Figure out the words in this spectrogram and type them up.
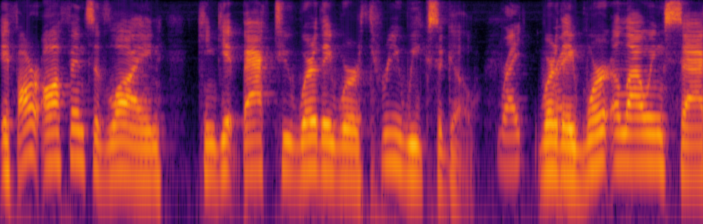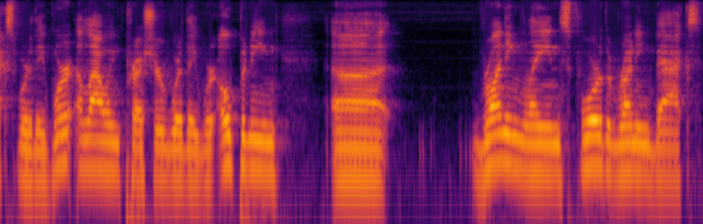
if our offensive line can get back to where they were three weeks ago, Right. where right. they weren't allowing sacks, where they weren't allowing pressure, where they were opening uh, running lanes for the running backs,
